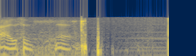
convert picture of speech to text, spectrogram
Hi, this is uh,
